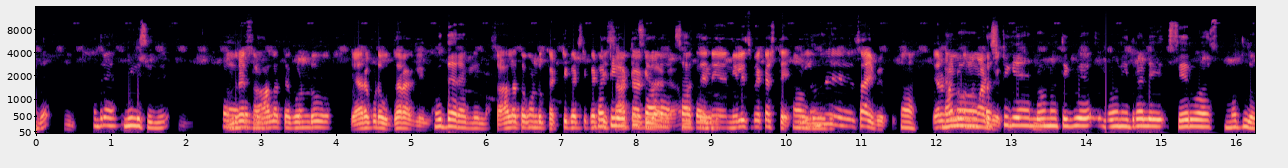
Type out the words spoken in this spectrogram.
ಇದೆ ಅಂದ್ರೆ ನಿಲ್ಲಿಸಿದ್ವಿ. ಅಂದ್ರೆ ಸಾಲ ತಗೊಂಡು ಯಾರು ಕೂಡ ಉದ್ಧಾರ ಆಗ್ಲಿಲ್ಲ. ಉದ್ಧಾರ ಆಗ್ಲಿಲ್ಲ. ಸಾಲ ತಗೊಂಡು ಕಟ್ಟಿ ಕಟ್ಟಿ ಕಟ್ಟಿ ಸಾಕಾಗಿದಾಗ ನಿಲ್ಲಿಸ್ಬೇಕಷ್ಟೇ. ಇಲ್ಲಾಂದ್ರೆ ಸಾಯ್ಬೇಕು. ಹಾ. ಎರಡರಲ್ಲೂ ಒಂದು ಮಾಡ್ಬೇಕು. ಫಸ್ಟಿಗೆ ಲೋನ್ ತೆಗಿ ಲೋನ್ ಇದ್ರಲ್ಲಿ ಸೇರುವ ಮೊದಲು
